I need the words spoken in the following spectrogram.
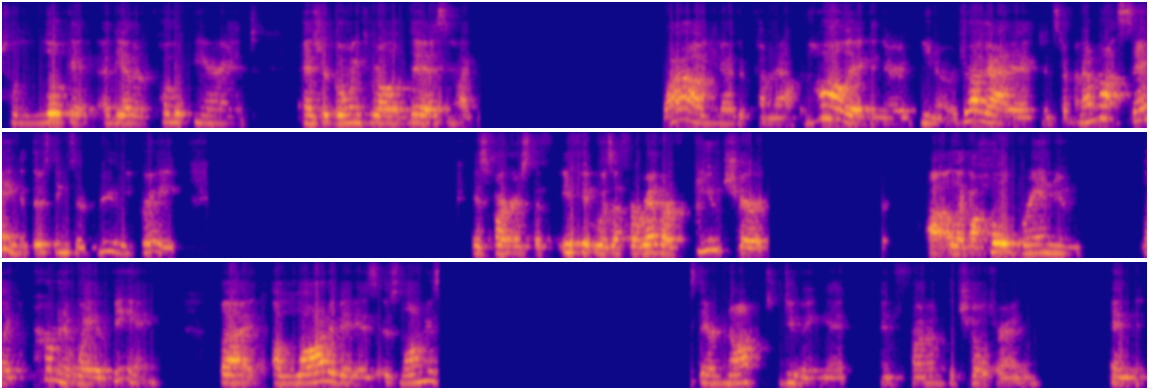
to look at the other co-parent as you're going through all of this and like, wow, you know, they're becoming alcoholic and they're, you know, a drug addict and stuff. And I'm not saying that those things are really great as far as the, if it was a forever future, uh, like a whole brand new, like permanent way of being. But a lot of it is as long as they're not doing it in front of the children, and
